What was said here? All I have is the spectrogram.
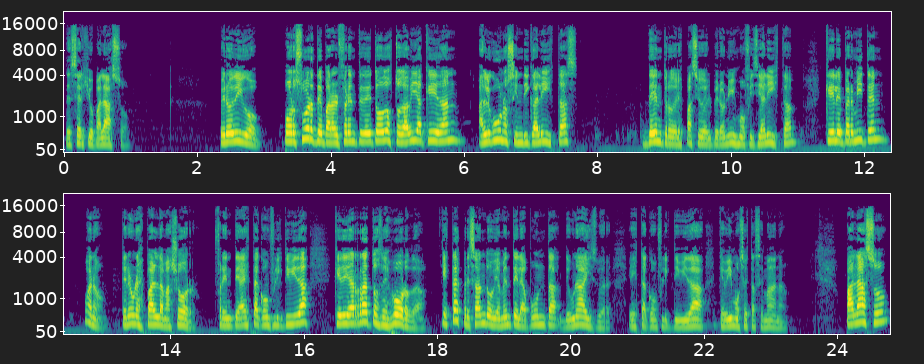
de Sergio Palazzo. Pero digo, por suerte para el frente de todos, todavía quedan algunos sindicalistas dentro del espacio del peronismo oficialista que le permiten, bueno, tener una espalda mayor frente a esta conflictividad que de a ratos desborda que está expresando obviamente la punta de un iceberg, esta conflictividad que vimos esta semana. Palazzo,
